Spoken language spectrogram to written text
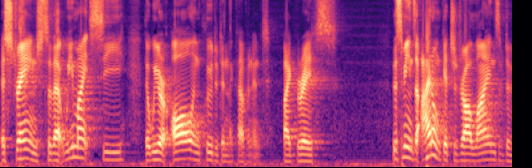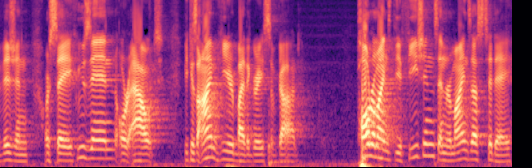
estranged, so that we might see that we are all included in the covenant by grace. This means I don't get to draw lines of division or say who's in or out because I'm here by the grace of God. Paul reminds the Ephesians and reminds us today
